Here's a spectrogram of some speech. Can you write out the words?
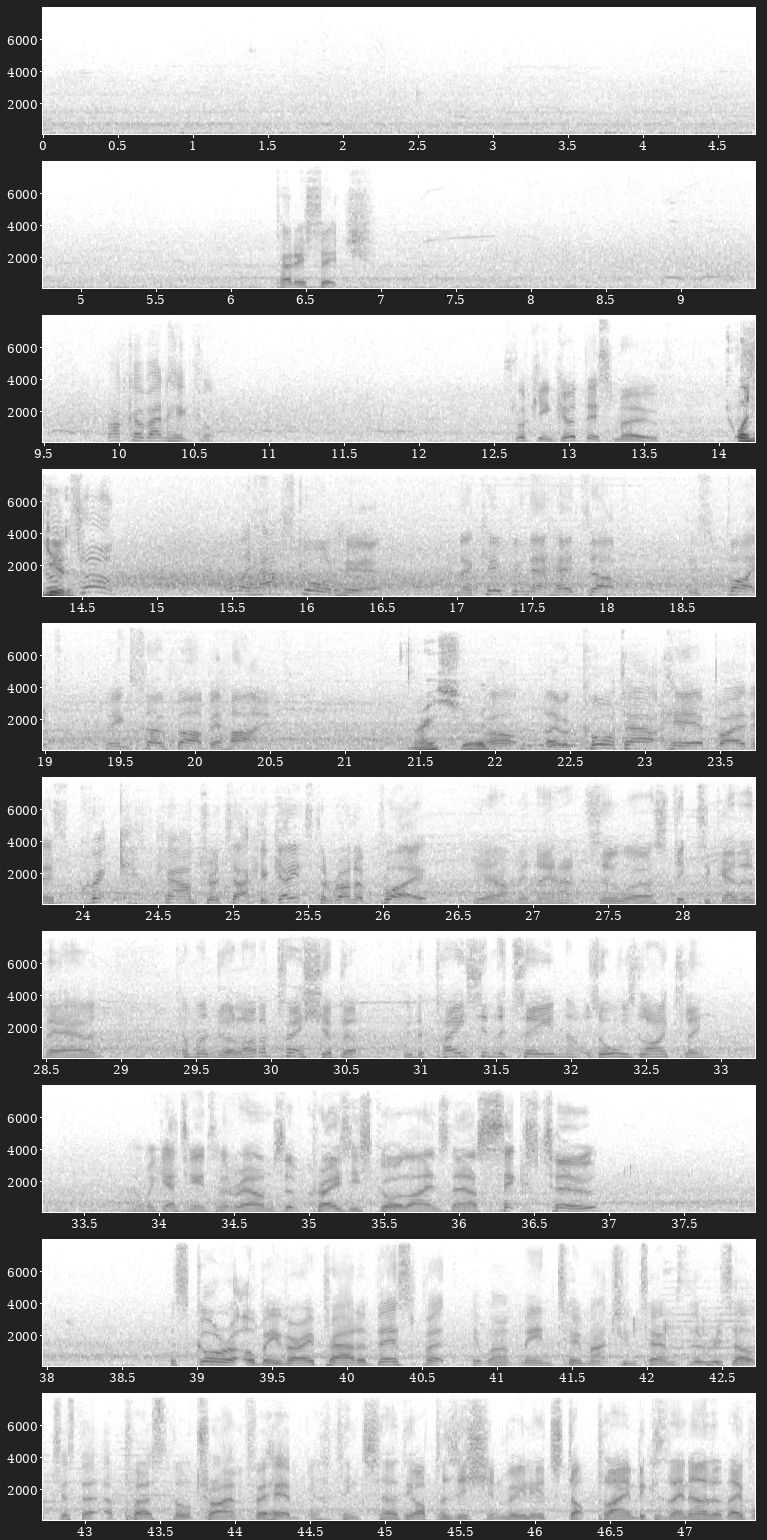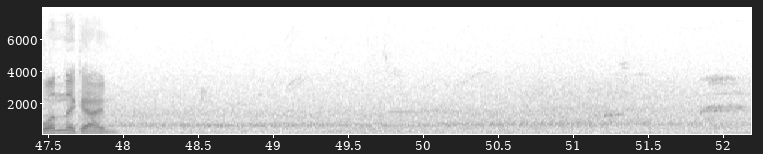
Perisic. Marco van Ginkel. It's looking good, this move. The Anjir. shot's on. Well, they have scored here, and they're keeping their heads up despite being so far behind. Nice shot. Well, they were caught out here by this quick counter-attack against the run of play. Yeah, I mean, they had to uh, stick together there and come under a lot of pressure, but with the pace in the team, that was always likely. Well, we're getting into the realms of crazy scorelines now. 6-2. The scorer will be very proud of this, but it won't mean too much in terms of the result, just a, a personal triumph for him. Yeah, I think so. The opposition really had stopped playing because they know that they've won the game.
